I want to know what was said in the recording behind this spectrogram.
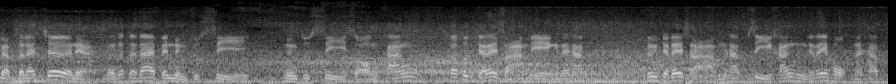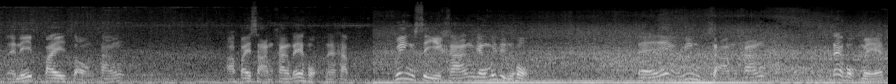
แบบสแลชเชอร์เนี่ย มันก็จะได้เป็น 1.4 1.4 2 ครั้ง ก็เพิ่งจะได้ 3 เองนะครับ พิ่งจะได้ 3 นะครับ 4 ครั้งถึงจะได้ 6 นะครับแต่นี้ไป 2 ครั้งอ่าไป 3 ครั้งได้ 6 นะครับ วิ่ง 4 ครั้งยังไม่ถึง 6 แต่นี่วิ่ง 3 ครั้งได้ 6 เมตร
